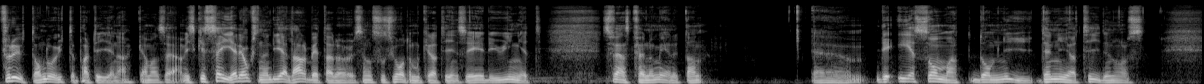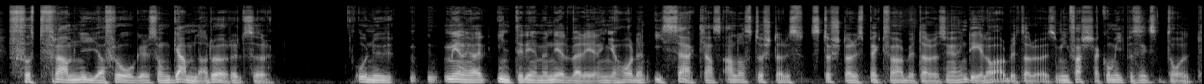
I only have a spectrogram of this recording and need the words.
förutom då ytterpartierna kan man säga. Vi ska säga det också när det gäller arbetarrörelsen och socialdemokratin så är det ju inget svenskt fenomen utan eh, det är som att de ny, den nya tiden har fött fram nya frågor som gamla rörelser och nu menar jag inte det med nedvärdering. Jag har den i särklass allra största, största respekt för arbetarrörelsen. Jag är en del av arbetarrörelsen. Min farsa kom hit på 60-talet,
